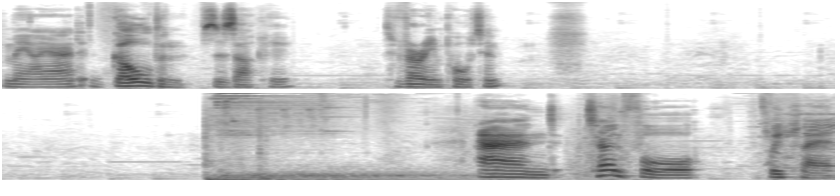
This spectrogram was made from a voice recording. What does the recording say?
May I add, Golden Zzeraku. It's very important. And turn four, we play it.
